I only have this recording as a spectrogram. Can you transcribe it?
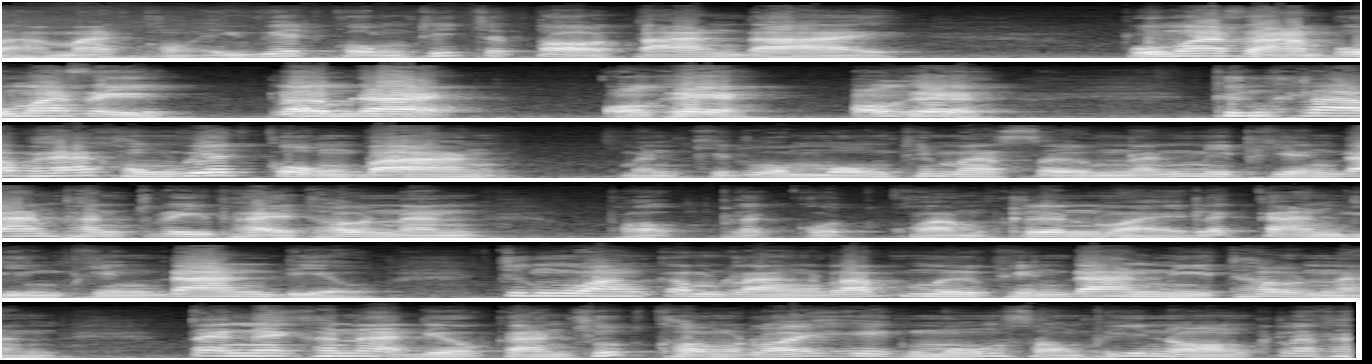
สามารถของไอเวียดกงที่จะต่อต้านได้ปูมาสามปูมาสี่เริ่มได้ โอเค โอเค ถึงคราวแพ้ของเวียดกงบาง มันคิดว่ามงที่มาเสริมนั้นมีเพียงด้านพันตรีไผ่เท่านั้น เพราะปรากฏความเคลื่อนไหวและการยิงเพียงด้านเดียว จึงวางกำลังรับมือเพียงด้านนี้เท่านั้น แต่ในขณะเดียวกันชุดของร้อยเอกมงสองพี่น้องกระท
